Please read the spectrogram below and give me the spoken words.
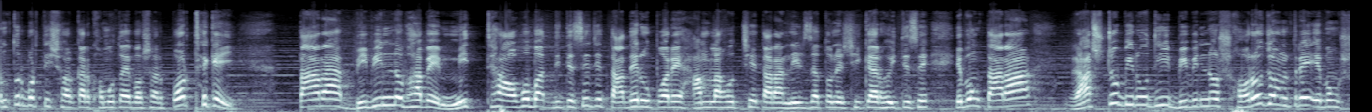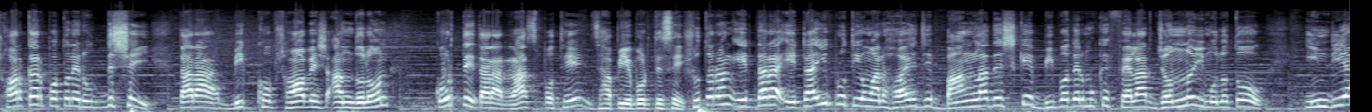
অন্তর্বর্তী সরকার ক্ষমতায় বসার পর থেকেই তারা বিভিন্নভাবে মিথ্যা অপবাদ দিতেছে যে তাদের উপরে হামলা হচ্ছে, তারা নির্যাতনের শিকার হইতেছে এবং তারা রাষ্ট্রবিরোধী বিভিন্ন ষড়যন্ত্রে এবং সরকার পতনের উদ্দেশ্যেই তারা বিক্ষোভ সমাবেশ আন্দোলন করতে তারা রাজপথে ঝাঁপিয়ে পড়তেছে। সুতরাং এর দ্বারা এটাই প্রতীয়মান হয় যে বাংলাদেশকে বিপদের মুখে ফেলার জন্যই মূলত ইন্ডিয়া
